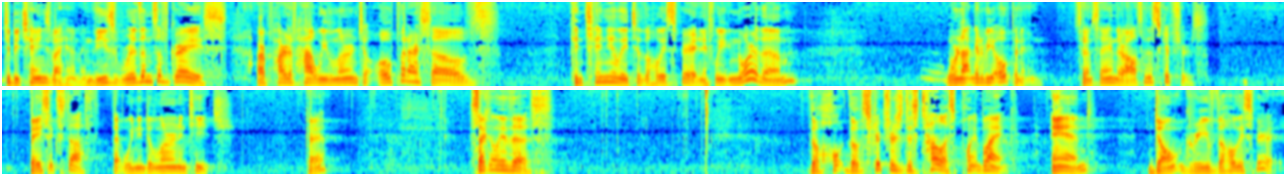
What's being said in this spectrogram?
to be changed by Him. And these rhythms of grace are part of how we learn to open ourselves continually to the Holy Spirit. And if we ignore them, we're not going to be opening. See what I'm saying? They're all through the scriptures. Basic stuff that we need to learn and teach. Okay? Secondly, this the, whole, the scriptures just tell us point blank, and don't grieve the Holy Spirit.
